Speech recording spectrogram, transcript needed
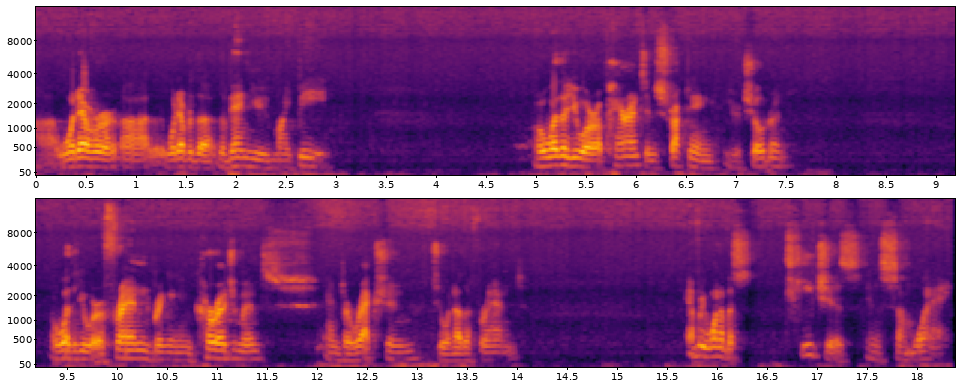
uh, whatever, uh, whatever the, the venue might be. Or whether you are a parent instructing your children, or whether you are a friend bringing encouragement and direction to another friend. Every one of us teaches in some way.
